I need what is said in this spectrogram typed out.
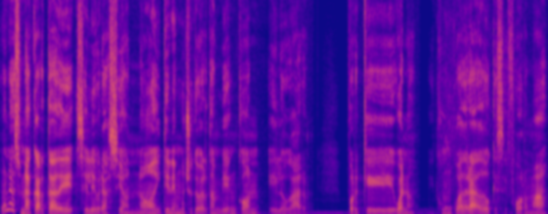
Una es una carta de celebración, ¿no? Y tiene mucho que ver también con el hogar. Porque, bueno, es como un cuadrado que se forma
